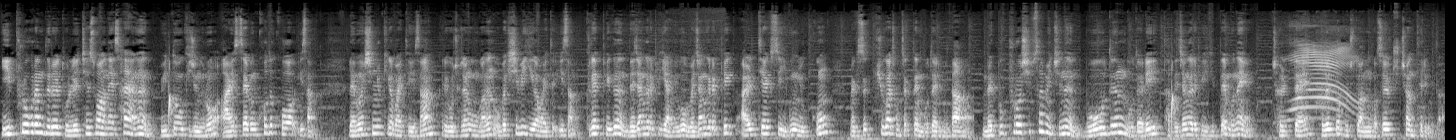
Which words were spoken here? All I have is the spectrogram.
이 프로그램들을 돌릴 최소한의 사양은 윈도우 기준으로 i7 코드코어 이상, 램은 16GB 이상, 그리고 저장 공간은 512GB 이상. 그래픽은 내장 그래픽이 아니고 외장 그래픽 RTX 2060 맥스 Q가 장착된 모델입니다. 맥북 프로 13인치는 모든 모델이 다 내장 그래픽이기 때문에 절대 거들떠 보지도 않는 것을 추천드립니다.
